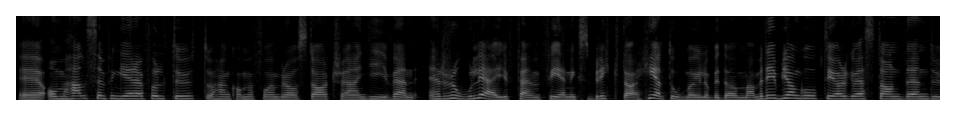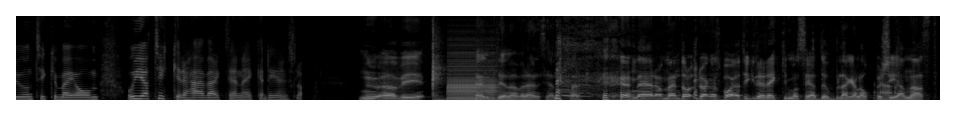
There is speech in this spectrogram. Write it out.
eh, om halsen fungerar fullt ut och han kommer få en bra start så är han given. En rolig är ju fem Fenix Brick då. Helt omöjlig att bedöma. Men det är Björn Goop, det är Jörg Westholm, den duon tycker man ju om. Och jag tycker det här verkligen är ett garderingslopp. Nu är vi äntligen överens Jesper. Nej då, men Dra- Dragons Bar, jag tycker det räcker med att säga dubbla galopper senast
